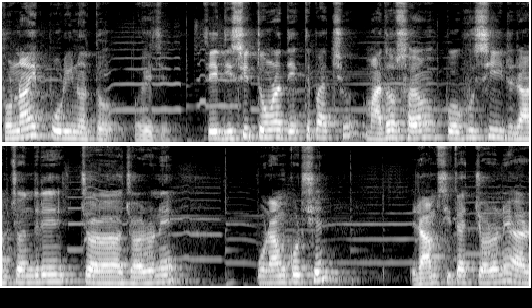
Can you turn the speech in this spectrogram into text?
সোনায় পরিণত হয়েছে। সেই দৃশ্য তোমরা দেখতে পাচ্ছ। মাধব স্বয়ং প্রভু শ্রী রামচন্দ্রের চরণে প্রণাম করছেন। রাম সীতার চরণে আর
